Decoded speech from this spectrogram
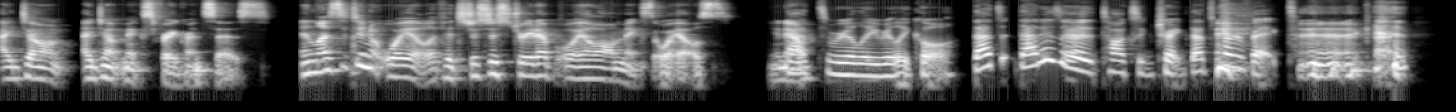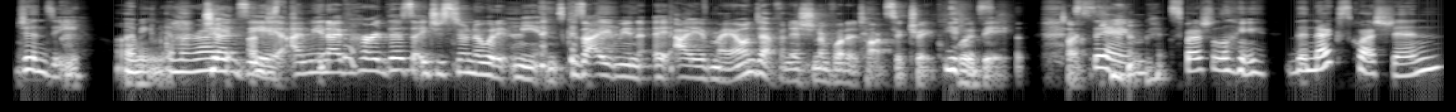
I don't I don't mix fragrances. Unless it's an oil. If it's just a straight up oil, I'll mix oils. You know? That's really, really cool. That's that is a toxic trait. That's perfect. okay. Gen Z. I mean, am I right? Gen I'm Z. just- I mean, I've heard this. I just don't know what it means. Because I mean, I, I have my own definition of what a toxic trait would be. Toxic Same, especially the next question.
